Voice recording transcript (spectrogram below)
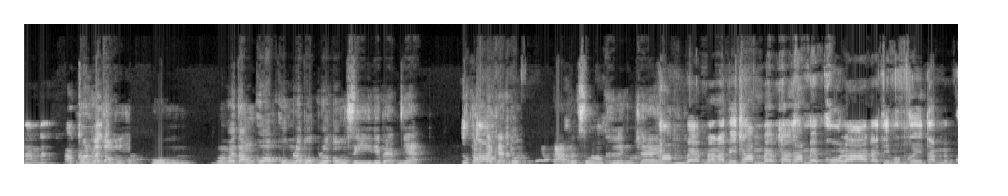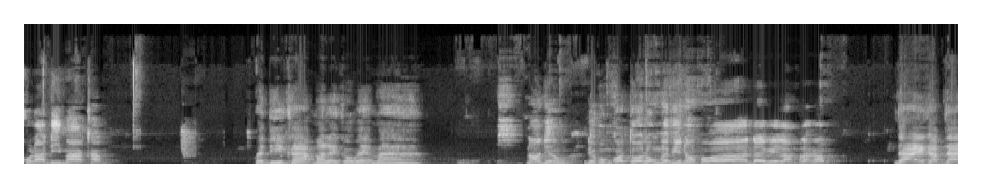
นั่นแหละเอามันกำไรก็ต้องควบคุม มันก็ต้องควบคุมระบบโรงสีที่แบบเนี้ยถูกต้องต้องไปกระตุ้นให้ราคามันสูงขึ้นใช่ทำแบบนั้นนะพี่ทำแบบถ้าทำแบบโคราชอะที่ผมเคยทำแบบโคราชดีมากครับสวัสดีครับ เมื่อไหร่ก็แวะมาเนาะเดี๋ยวเดี๋ยวผมขอตัวลงเลยพี่เนาะเพราะว่าได้เวลาแล้วครับ ได้ครับได้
